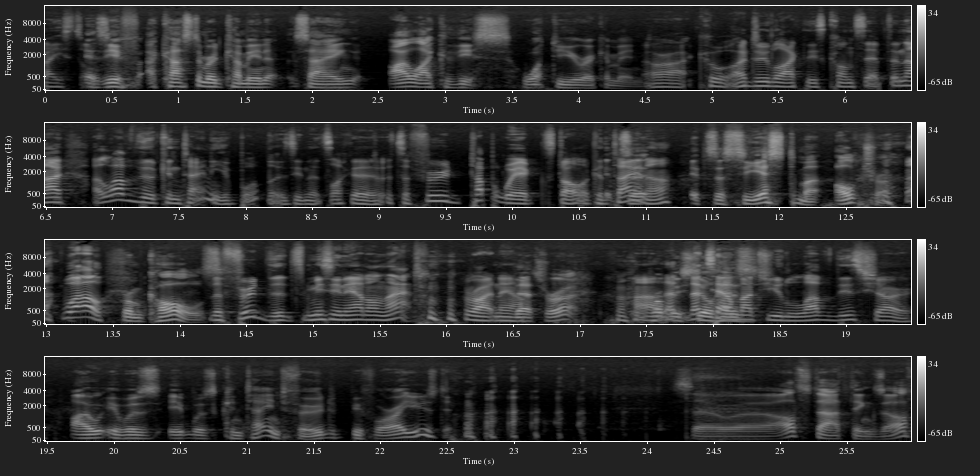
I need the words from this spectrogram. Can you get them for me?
Based on. as if a customer had come in saying, "I like this. What do you recommend?" All right, cool. I do like this concept, and I, I love the container you bought those in. It's like a it's a food Tupperware style of It's a- container. It's a, Siesta Ultra well, from Coles. the food that's missing out on that right now. That's right. It Ah, probably that- still that's how has- much you love this show. I it was it was contained food before I used it. so uh, I'll start things off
